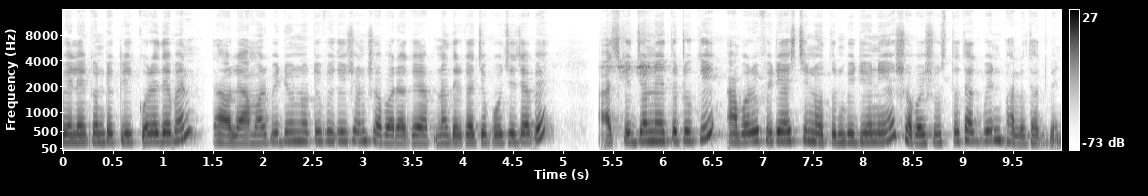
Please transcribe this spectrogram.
বেল আইকনটা ক্লিক করে দেবেন। তাহলে আমার ভিডিও নোটিফিকেশন সবার আগে আপনাদের কাছে পৌঁছে যাবে। আজকের জন্য এতটুকুই। আবারও ফিরে আসছি নতুন ভিডিও নিয়ে। সবাই সুস্থ থাকবেন, ভালো থাকবেন।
